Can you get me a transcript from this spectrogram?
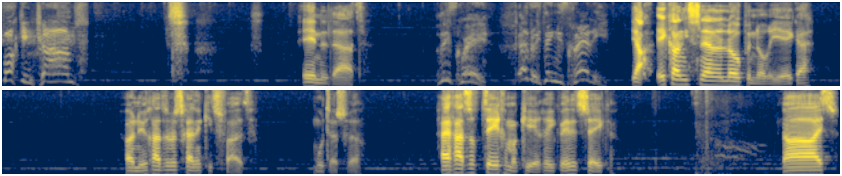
Fucking comms! Inderdaad. This way. Everything is ready. Ja, ik kan niet sneller lopen, Noriega. Oh, nu gaat er waarschijnlijk iets fout. Moet dus wel. Hij gaat zich tegen markeren, ik weet het zeker. Nice.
